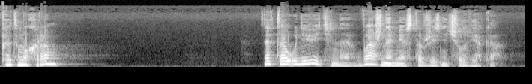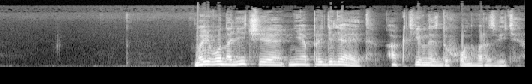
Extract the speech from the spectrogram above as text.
Поэтому храм – это удивительное, важное место в жизни человека. Но его наличие не определяет активность духовного развития.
